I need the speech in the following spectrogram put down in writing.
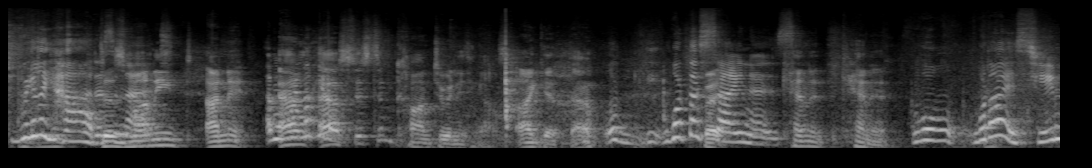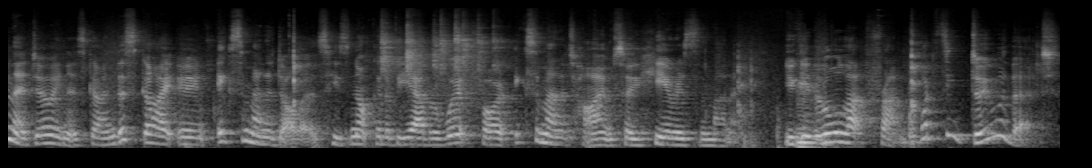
It's really hard, Does isn't it? money? I mean, I mean, our, our system can't do anything else. I get that. Well, what they're But saying is, can it? Can it? well, what I assume they're doing is going, this guy earned X amount of dollars. He's not going to be able to work for X amount of time, so here is the money. You Hmm. get it all up front. But what does he do with it?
